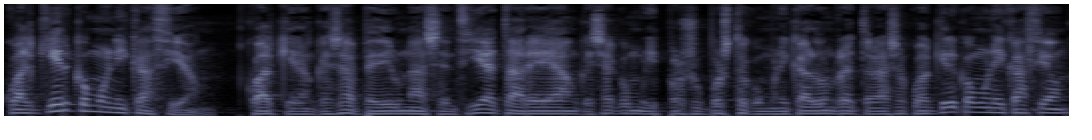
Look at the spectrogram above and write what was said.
Cualquier comunicación, cualquiera, aunque sea pedir una sencilla tarea, aunque sea, por supuesto, comunicar un retraso, cualquier comunicación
